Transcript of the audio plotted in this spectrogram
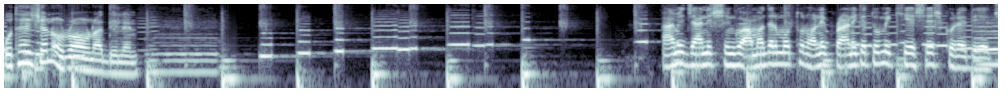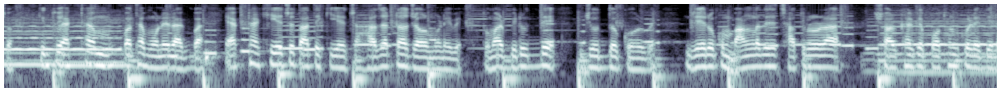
কোথায় যেন রওনা দিলেন। আমি জানি সিংহ আমাদের মতন অনেক প্রাণীকে তুমি খেয়ে শেষ করে দিয়েছ। কিন্তু একটা কথা মনে রাখবা, একটা খেয়েছো তাতে কি হয়েছে? হাজারটা জন্ম নেবে, তোমার বিরুদ্ধে যুদ্ধ করবে। যেরকম বাংলাদেশের ছাত্ররা সরকারকে পতন করে দিল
